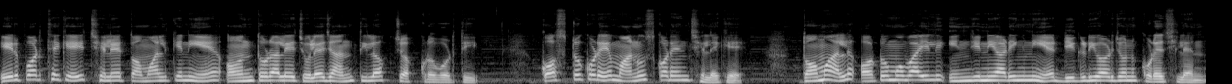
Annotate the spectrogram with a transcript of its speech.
এরপর থেকেই ছেলে তমালকে নিয়ে অন্তরালে চলে যান তিলক চক্রবর্তী। কষ্ট করে মানুষ করেন ছেলেকে। তমাল অটোমোবাইল ইঞ্জিনিয়ারিং নিয়ে ডিগ্রি অর্জন করেছিলেন।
